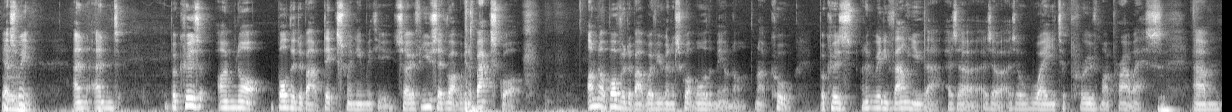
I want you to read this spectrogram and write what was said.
Yeah, Mm. sweet. And, and because I'm not bothered about dick swinging with you. So if you said, right, we're going to back squat, I'm not bothered about whether you're going to squat more than me or not. I'm like, cool, because I don't really value that as a as a as a way to prove my prowess. Um,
